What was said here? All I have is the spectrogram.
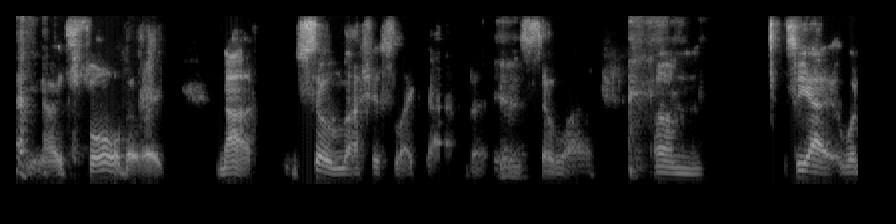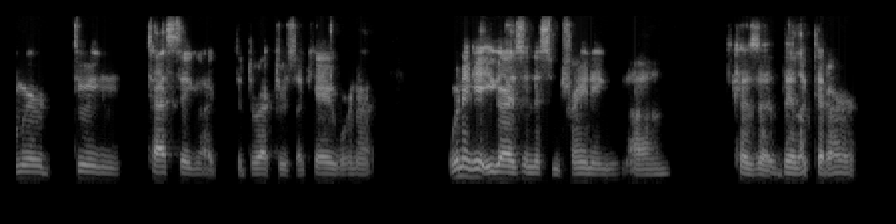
and you know it's full but like not so luscious like that but it yeah. was so wild um so yeah when we were doing testing like the director's like hey we're gonna we're gonna get you guys into some training because um, uh, they looked at our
